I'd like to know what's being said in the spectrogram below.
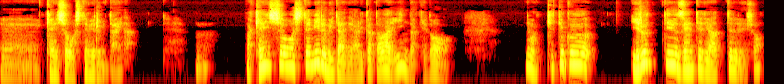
えー、検証をしてみるみたいな。うんまあ、検証をしてみるみたいなやり方はいいんだけど、でも結局、いるっていう前提でやってるでしょ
